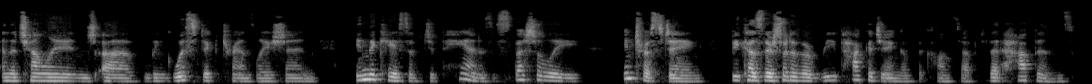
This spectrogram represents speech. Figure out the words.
and the challenge of linguistic translation in the case of Japan is especially interesting because there's sort of a repackaging of the concept that happens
